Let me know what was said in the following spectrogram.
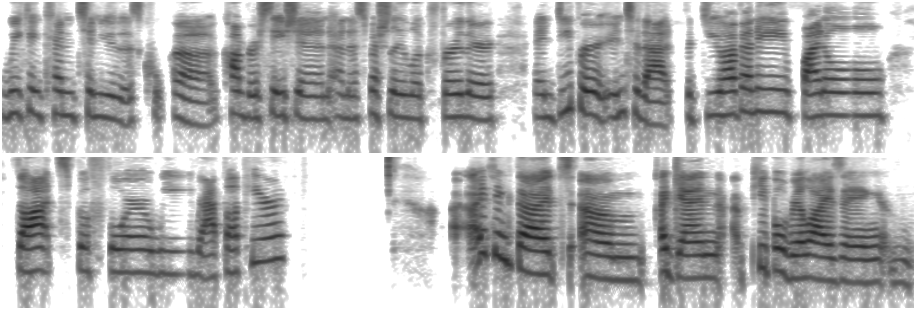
we can continue this uh, conversation and especially look further and deeper into that. But do you have any final thoughts before we wrap up here? I think that um, again, people realizing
